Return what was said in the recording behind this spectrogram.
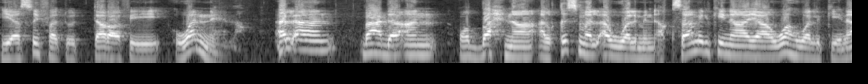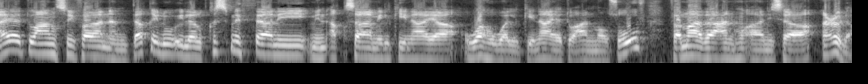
هي صفة الترف والنعمة. الآن بعد أن وضحنا القسم الأول من أقسام الكناية وهو الكناية عن صفة ننتقل إلى القسم الثاني من أقسام الكناية وهو الكناية عن موصوف. فماذا عنه آنسة علا؟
